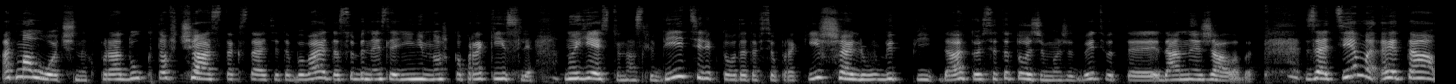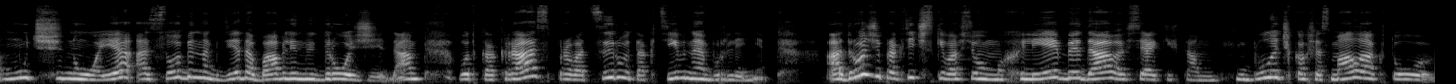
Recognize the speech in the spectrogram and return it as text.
От молочных продуктов часто, кстати, это бывает, особенно если они немножко прокисли. Но есть у нас любители, кто вот это все прокисшее любит пить, да, то есть это тоже может быть вот э, данные жалобы. Затем это мучное, особенно где добавлены дрожжи, да, вот как раз провоцирует активное бурление. А дрожжи практически во всем хлебе, да, во всяких там булочках. Сейчас мало кто,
